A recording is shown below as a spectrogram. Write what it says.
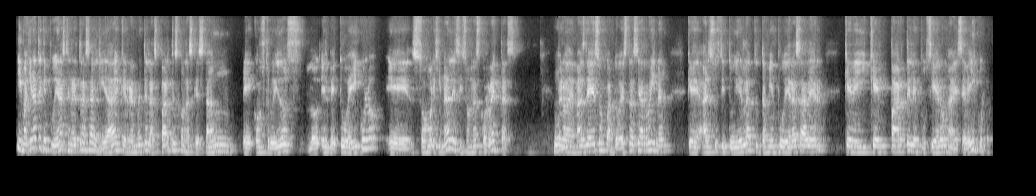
Imagínate que pudieras tener trazabilidad de que realmente las partes con las que están eh, construidos el, tu vehículo eh, son originales y son las correctas. Pero además de eso, cuando éstas se arruinan, que al sustituirla tú también pudieras saber qué, qué parte le pusieron a ese vehículo.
